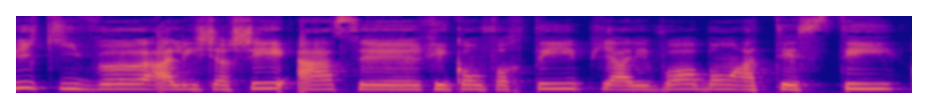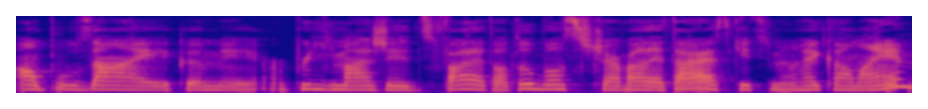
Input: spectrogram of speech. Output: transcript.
puis qui va aller chercher à se réconforter, puis aller voir, bon, à tester en posant euh, comme euh, un peu l'image du fer de tantôt, bon, si je suis un verre de terre, est-ce que tu m'aimerais quand même?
